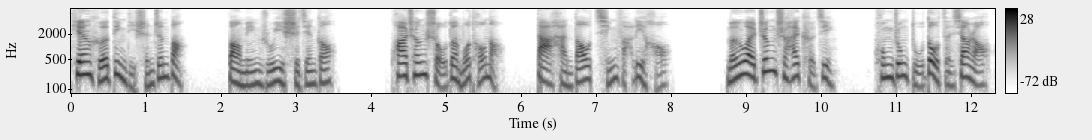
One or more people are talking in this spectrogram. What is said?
天河定底神针棒，棒名如意世间高。夸称手段磨头脑，大汉刀擒法力豪。门外争持还可敬，空中赌斗怎相饶？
